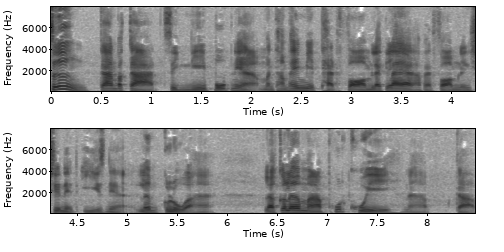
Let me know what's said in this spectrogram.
ซึ่งการประกาศสิ่งนี้ปุ๊บเนี่ยมันทำให้มีแพลตฟอร์มแรกๆแพลตฟอร์มหนึ่งชื่อ NetEase เนี่ยเริ่มกลัวฮะแล้วก็เริ่มมาพูดคุยนะครับกับ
